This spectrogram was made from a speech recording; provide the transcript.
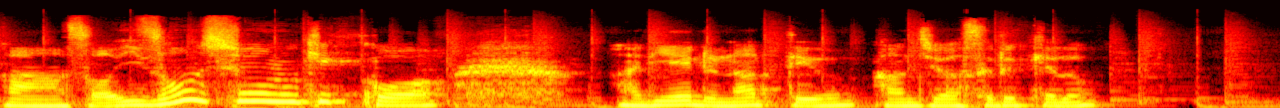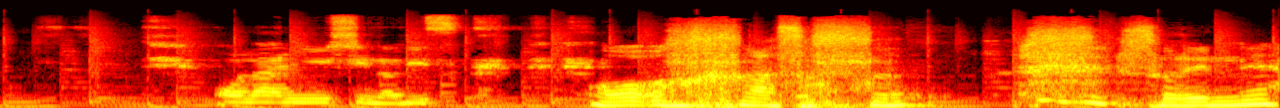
ああ、そう、依存症も結構あり得るなっていう感じはするけど。オナニー死のリスク。お、あ、そう。それね。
